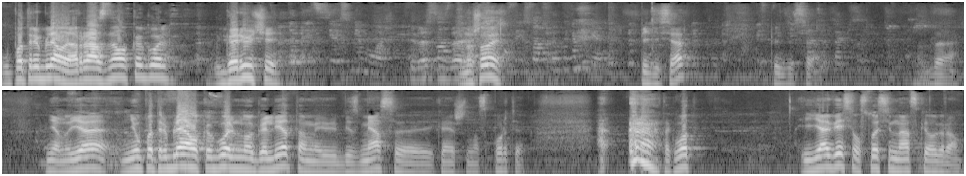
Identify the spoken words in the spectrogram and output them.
Употреблял я разный алкоголь, горючий. До 38 можно. Ну что, 50? 50. Да. Не, ну я не употребляю алкоголь много лет, там, и без мяса, и, конечно, на спорте. так вот, и я весил 117 килограмм.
